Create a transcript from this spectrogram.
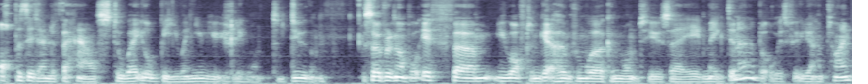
opposite end of the house to where you'll be when you usually want to do them. So, for example, if um, you often get home from work and want to, say, make dinner, but always feel you don't have time,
